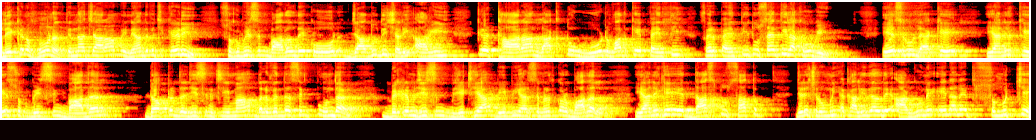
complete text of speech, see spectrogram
ਲੇਕਿਨ ਹੁਣ ਤਿੰਨਾਂ ਚਾਰਾਂ ਮਹੀਨਿਆਂ ਦੇ ਵਿੱਚ ਕਿਹੜੀ ਸੁਖਬੀਰ ਸਿੰਘ ਬਾਦਲ ਦੇ ਕੋਲ ਜਾਦੂ ਦੀ ਛੜੀ ਆ ਗਈ ਕਿ 18 ਲੱਖ ਤੋਂ ਵੋਟ ਵੱਧ ਕੇ 35 ਫਿਰ 35 ਤੋਂ 37 ਲੱਖ ਹੋ ਗਈ ਇਸ ਨੂੰ ਲੈ ਕੇ ਯਾਨੀ ਕਿ ਸੁਖਬੀਰ ਸਿੰਘ ਬਾਦਲ, ਡਾਕਟਰ ਦਲਜੀਤ ਸਿੰਘ ਚੀਮਾ, ਬਲਵਿੰਦਰ ਸਿੰਘ ਭੁੰਦੜ ਬਿਕਰਮਜੀਤ ਸਿੰਘ ਮਜੀਠੀਆ, ਬੀਬੀ ਹਰਸਿਮਰਤ ਕੌਰ ਬਾਦਲ, ਯਾਨੀ ਕਿ ਇਹ 10 ਤੋਂ 7 ਜਿਹੜੇ ਸ਼੍ਰੋਮਣੀ ਅਕਾਲੀ ਦਲ ਦੇ ਆਗੂ ਨੇ, ਇਹਨਾਂ ਨੇ ਸਮੁੱਚੇ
